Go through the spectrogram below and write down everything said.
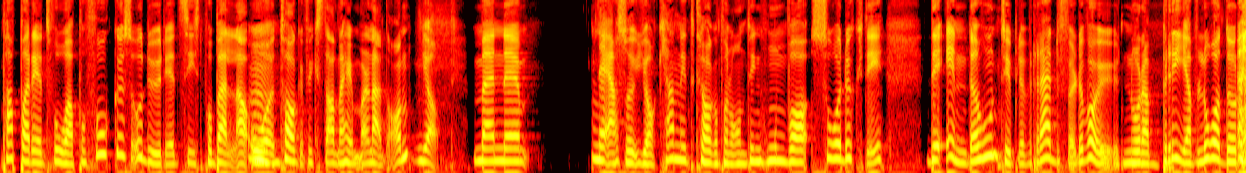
pappa red tvåa på Fokus och du red sist på Bella och Tage fick stanna hemma den här dagen. ja. Men eh, Nej alltså jag kan inte klaga på någonting. Hon var så duktig. Det enda hon typ blev rädd för det var ju några brevlådor av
